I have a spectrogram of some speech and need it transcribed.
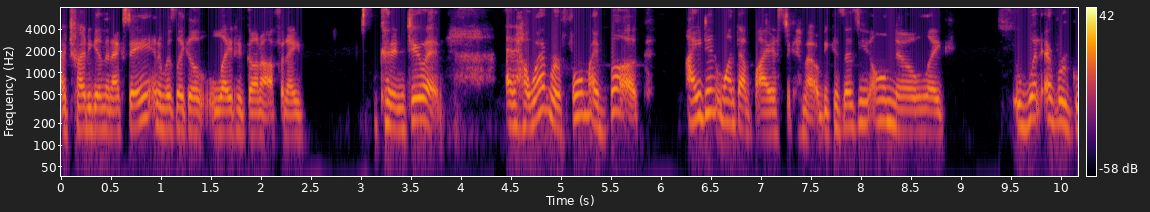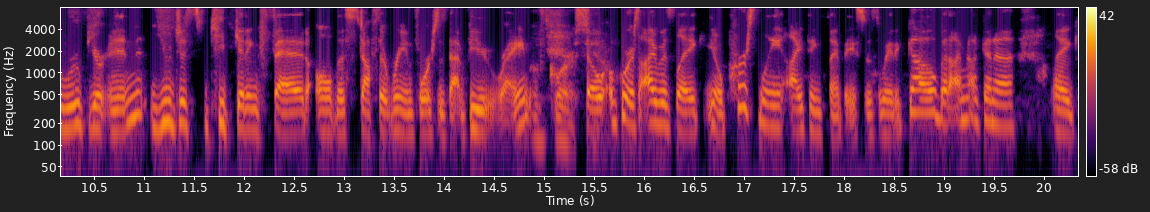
I tried again the next day and it was like a light had gone off and I couldn't do it. And however, for my book, I didn't want that bias to come out because as you all know, like whatever group you're in, you just keep getting fed all this stuff that reinforces that view, right? Of course. So yeah. of course I was like, you know, personally I think plant based is the way to go, but I'm not gonna like,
